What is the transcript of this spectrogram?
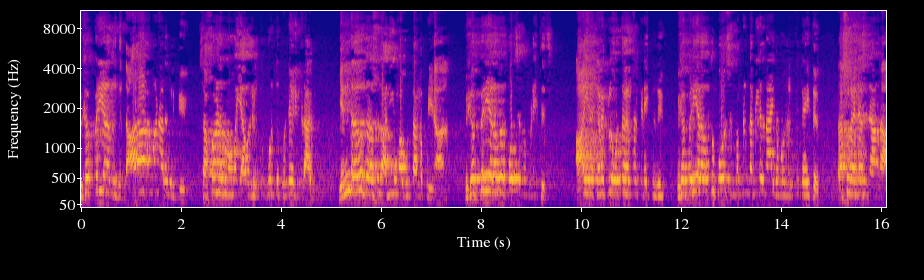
மிகப்பெரிய அளவிற்கு தாராளமான அளவிற்கு சஃபான நோய் அவர்களுக்கு கொடுத்து கொண்டே இருக்கிறார்கள். எந்த அளவுக்கு ரசூல் அதிகமா கொடுத்தாங்க அப்படின்னா மிகப்பெரிய அளவுல போர் செல்வம் கிடைத்தது. ஆயிரக்கணக்கில் ஒட்டகங்கள் கிடைத்தது. மிகப்பெரிய அளவுக்கு போர் செல்வங்கள் நபிகள் நாயகம் அவர்களுக்கு கிடைத்தது. ரசூல் என்ன செஞ்சாங்கன்னா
